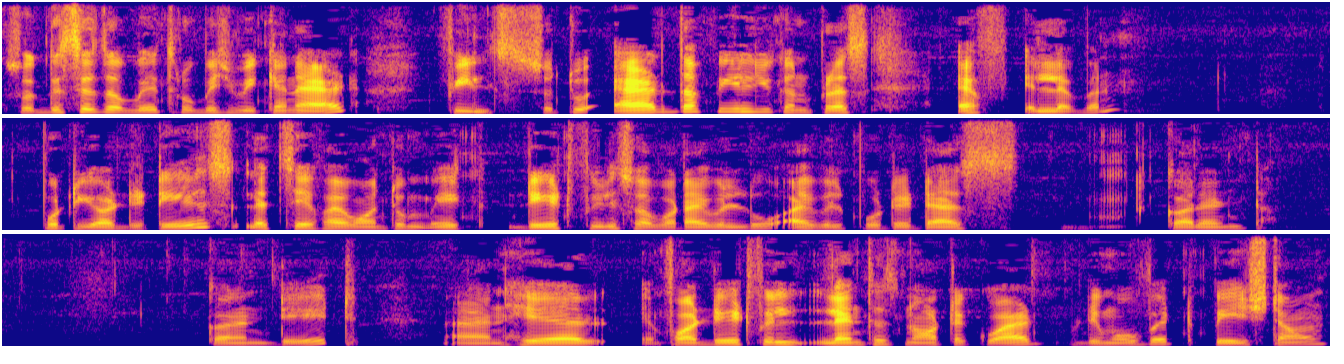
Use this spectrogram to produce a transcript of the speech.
So this is the way through which we can add fields. So to add the field you can press F11 put your details. Let's say if I want to make date field so what I will do I will put it as current current date. And here for date field length is not required. Remove it page down.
